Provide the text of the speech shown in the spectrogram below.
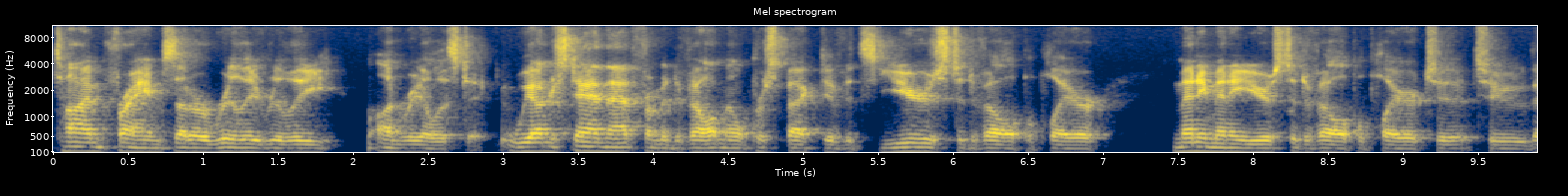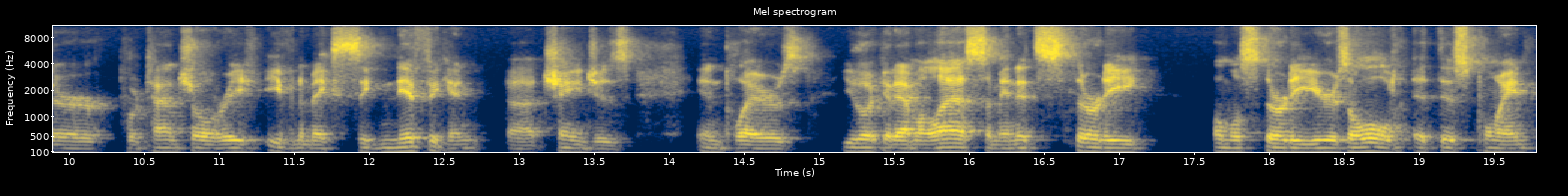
time frames that are really, really unrealistic. We understand that from a developmental perspective. It's years to develop a player many many years to develop a player to to their potential or even to make significant uh, changes in players you look at mls i mean it's 30 almost 30 years old at this point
